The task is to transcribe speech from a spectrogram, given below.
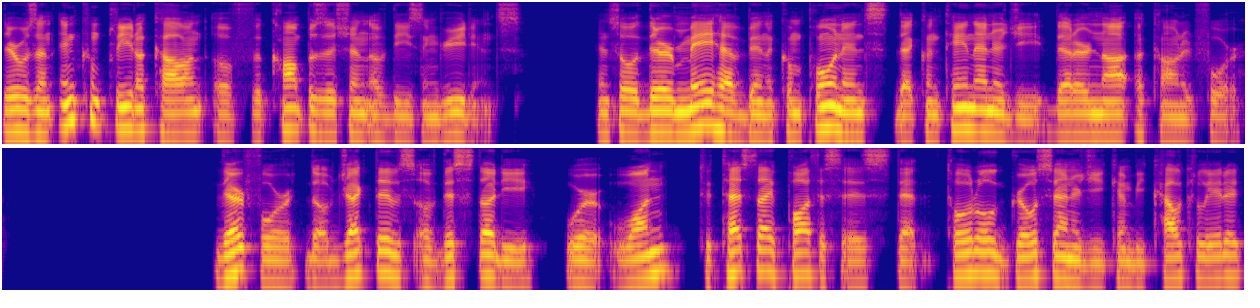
there was an incomplete account of the composition of these ingredients. And so there may have been components that contain energy that are not accounted for. Therefore, the objectives of this study were 1. To test the hypothesis that total gross energy can be calculated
